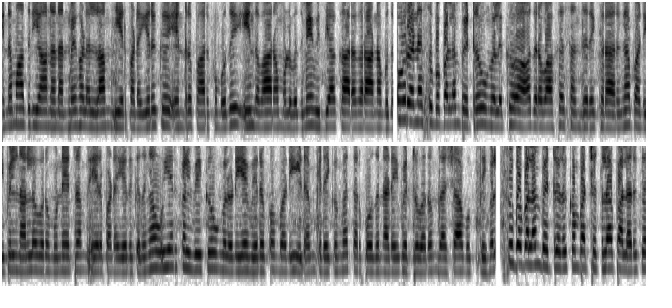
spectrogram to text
என்ன மாதிரியான நன்மைகள் எல்லாம் ஏற்பட இருக்கு என்று பார்க்கும்போது இந்த வாரம் முழுவதுமே வித்யாகாரகரான புத பூரண சுபபலம் பெற்று உங்களுக்கு ஆதரவாக சஞ்சரிக்கிறாருங்க. படிப்பில் நல்ல ஒரு முன்னேற்றம் ஏற்பட இருக்குதுங்க. உயர்கல்வி உங்களுக்கு உங்களுடைய விருப்பப்படி இடம் கிடைக்குங்க. தற்போது நடைபெற்று வரும் தசா புக்திகள் சுபபலம் பெற்றிருக்கும் பட்சத்தில் பலருக்கு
